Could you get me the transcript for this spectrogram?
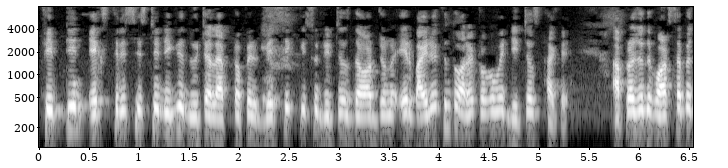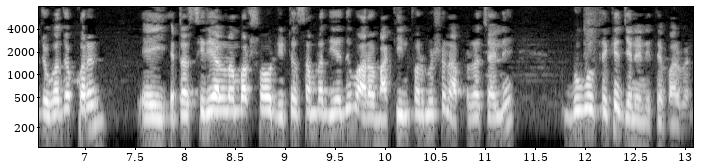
fifteen X three sixty degree দুইটা ল্যাপটপের বেসিক কিছু ডিটেলস দেওয়ার জন্য। এর বাইরেও কিন্তু অনেক রকমের ডিটেলস থাকে। আপনারা যদি হোয়াটসঅ্যাপে যোগাযোগ করেন, এই এটা সিরিয়াল নাম্বার সহ ডিটেলস আমরা দিয়ে দেবো। আরও বাকি ইনফরমেশন আপনারা চাইলে গুগল থেকে জেনে নিতে পারবেন।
